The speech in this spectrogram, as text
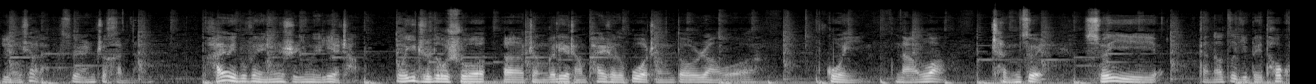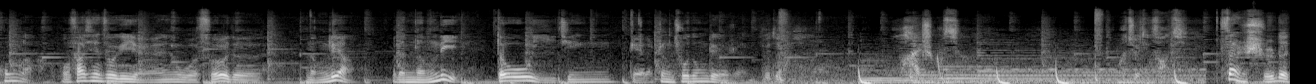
留下来的，虽然这很难。还有一部分原因是因为猎场，我一直都说，呃，整个猎场拍摄的过程都让我过瘾、难忘、沉醉，所以感到自己被掏空了。我发现作为一个演员，我所有的能量、我的能力都已经给了郑秋冬这个人。决定了，我还是不行，我决定放弃。暂时的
